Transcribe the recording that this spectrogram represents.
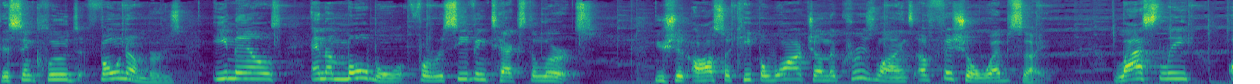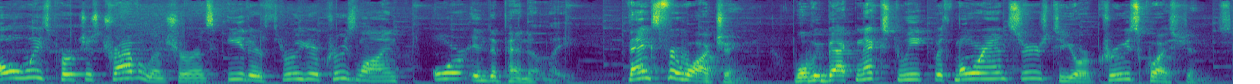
This includes phone numbers, emails, and a mobile for receiving text alerts. You should also keep a watch on the cruise line's official website. Lastly, always purchase travel insurance either through your cruise line or independently. Thanks for watching. We'll be back next week with more answers to your cruise questions.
